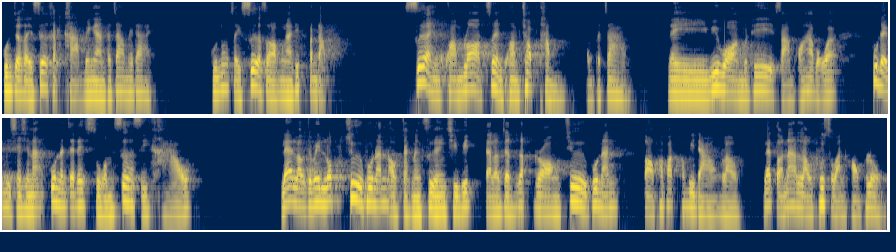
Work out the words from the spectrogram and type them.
คุณจะใส่เสื้อขาดขาดๆไปงานพระเจ้าไม่ได้ คุณต้องใส่เสื้อสำหรับงานที่ประดับ เสื้อแห่งความรอด เสื้อแห่งความชอบธรรมของพระเจ้า ในวิวรณ์บทที่3ข้อ5บอกว่า ผู้ใดมีชัยชนะ ผู้นั้นจะได้สวมเสื้อสีขาว และเราจะไม่ลบชื่อผู้นั้นออกจากหนังสือแห่งชีวิต แต่เราจะรับรองชื่อผู้นั้น ต่อพระพักพระบิดาของเรา และต่อหน้าเราทุสวรรค์ของพระองค์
